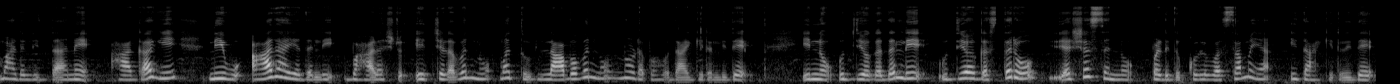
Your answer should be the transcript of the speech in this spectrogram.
ಮಾಡಲಿದ್ದಾನೆ. ಹಾಗಾಗಿ ನೀವು ಆದಾಯದಲ್ಲಿ ಬಹಳಷ್ಟು ಹೆಚ್ಚಳವನ್ನು ಮತ್ತು ಲಾಭವನ್ನು ನೋಡಬಹುದಾಗಿರಲಿದೆ. ಇನ್ನು ಉದ್ಯೋಗದಲ್ಲಿ ಉದ್ಯೋಗಸ್ಥರು ಯಶಸ್ಸನ್ನು ಪಡೆದುಕೊಳ್ಳುವ ಸಮಯ ಇದಾಗಿರಲಿದೆ.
